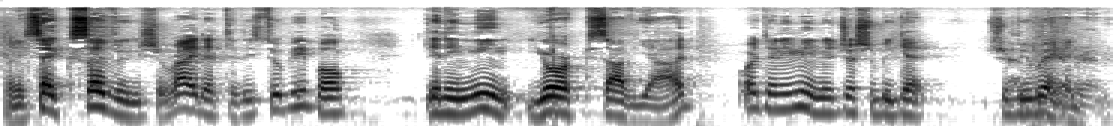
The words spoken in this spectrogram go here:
When he said Kesoivu, you should write it to these two people. Did he mean your Ksav Yad, or did he mean it just should be get should be written?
